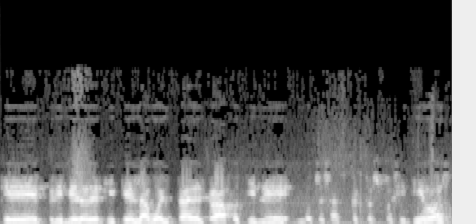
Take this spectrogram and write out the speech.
que primero decir que la vuelta del trabajo tiene muchos aspectos positivos,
